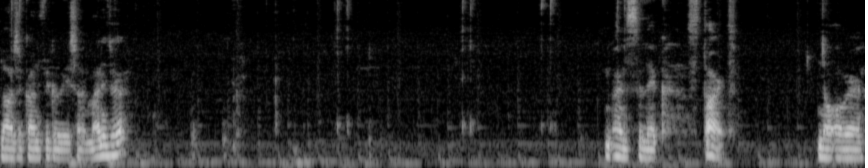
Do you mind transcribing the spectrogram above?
launch the configuration manager, and select start. Now our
